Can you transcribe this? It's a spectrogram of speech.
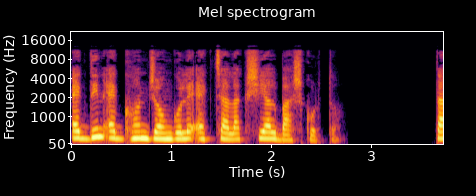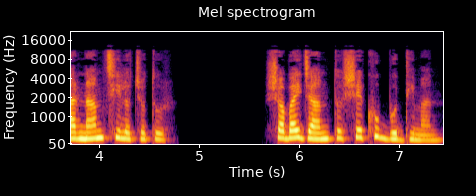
একদিন এক ঘন জঙ্গলে এক চালাক শিয়াল বাস করত। তার নাম ছিল চতুর। সবাই জানত সে খুব বুদ্ধিমান।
